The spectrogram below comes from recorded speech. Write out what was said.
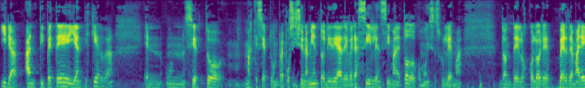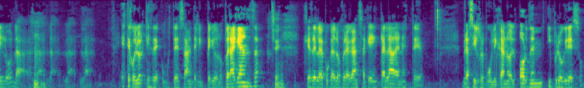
ira anti-PT y anti-izquierda, en un cierto, más que cierto, un reposicionamiento de la idea de Brasil encima de todo, como dice su lema, donde los colores verde-amarelo, la, la, este color que es de, como ustedes saben, del imperio de los Braganza, que es de la época de los Braganza, que es instalada en este Brasil republicano del orden y progreso.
